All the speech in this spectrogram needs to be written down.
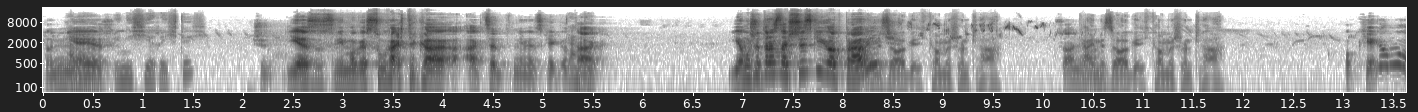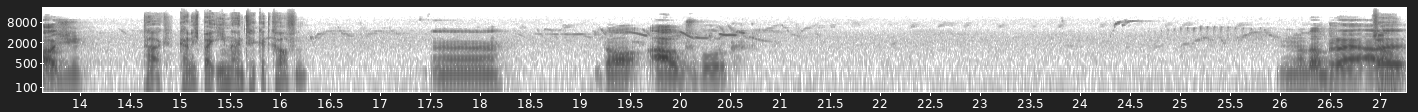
to nie Aber jest. Bin ich hier richtig? Czy, Jezus, nie mogę słuchać tego a- akcentu niemieckiego. Danke. Tak. Ja muszę teraz tak wszystkich Keine odprawić? Sorge, ich komme schon klar. Co? Nie Keine ma. Sorge, ich komme schon klar. O kiego mu chodzi? Tag, kann ich bei Ihnen ein Ticket kaufen? Yy, do Augsburg. No dobrze, ale...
